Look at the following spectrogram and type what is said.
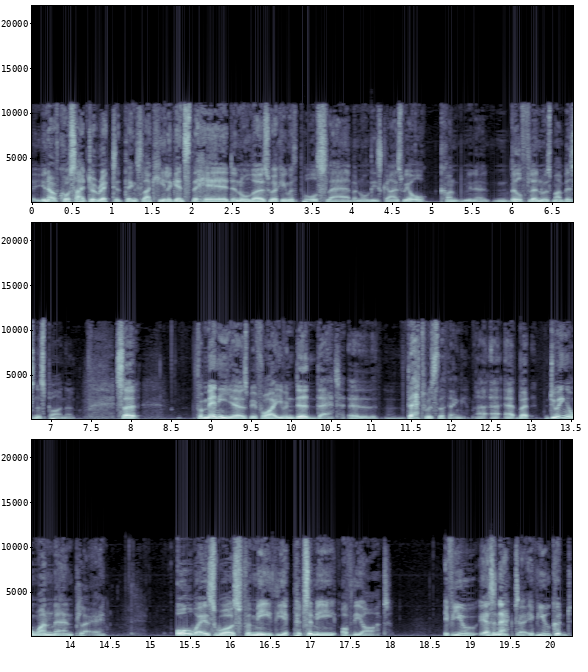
you know, of course, I directed things like Heel Against the Head and all those, working with Paul Slab and all these guys. We all, con- you know, Bill Flynn was my business partner. So, for many years before I even did that, uh, that was the thing. Uh, uh, but doing a one man play always was for me the epitome of the art. If you, as an actor, if you could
